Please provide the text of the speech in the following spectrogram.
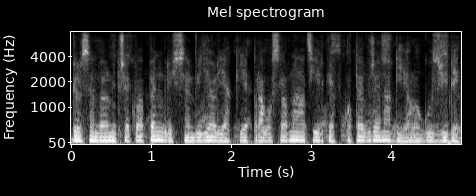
Byl jsem velmi překvapen, když jsem viděl, jak je pravoslavná církev otevřena dialogu s Židy.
